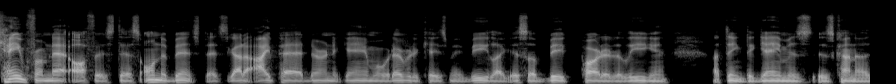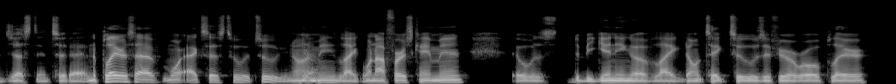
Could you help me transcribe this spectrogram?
came from that office that's on the bench that's got an iPad during the game or whatever the case may be. Like it's a big part of the league and I think the game is is kind of adjusting to that. And the players have more access to it too, you know what I mean? Like when I first came in, it was the beginning of like don't take twos if you're a role player.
